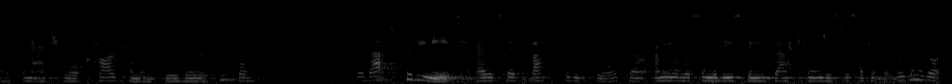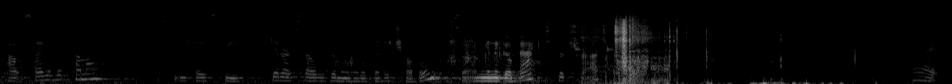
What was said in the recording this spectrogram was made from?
like an actual car coming through here or people. So that's pretty neat. I would say that that's pretty cool. So I'm going to listen to these things back here in just a second, but we're going to go outside of the tunnel just in case we get ourselves in a little bit of trouble. So I'm going to go back to the truck. All right,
